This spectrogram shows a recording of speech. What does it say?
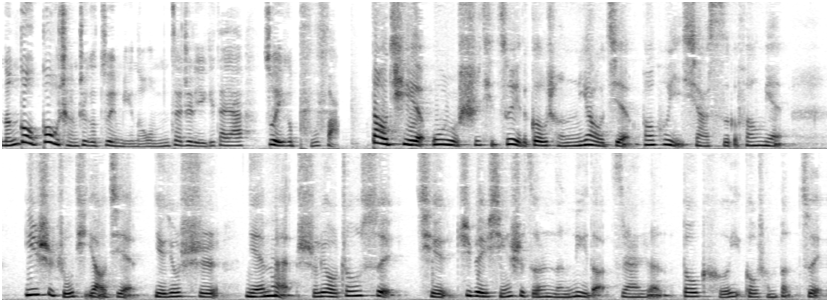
能够构成这个罪名呢？我们在这里给大家做一个普法。盗窃、侮辱尸体罪的构成要件包括以下四个方面：一是主体要件，也就是年满十六周岁且具备刑事责任能力的自然人都可以构成本罪。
